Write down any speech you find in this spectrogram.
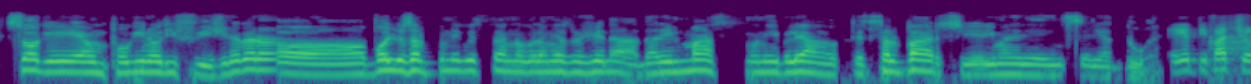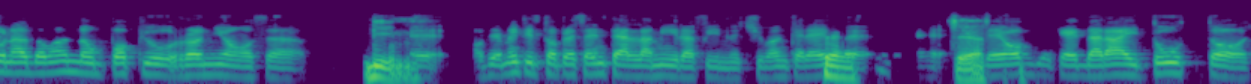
so che è un pochino difficile, però voglio salvarmi quest'anno con la mia società, dare il massimo nei playout e salvarsi e rimanere in Serie A2. E io ti faccio una domanda un po' più rognosa. Dimmi. Eh, ovviamente il tuo presente è alla Mirafin, ci mancherebbe, certo, certo. è ovvio che darai tutto, 100%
